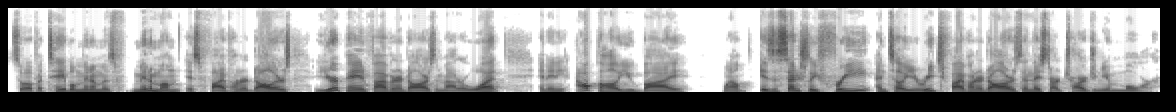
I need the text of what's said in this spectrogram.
So if a table minimum is minimum is $500, you're paying $500 no matter what, and any alcohol you buy well, is essentially free until you reach $500, then they start charging you more.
